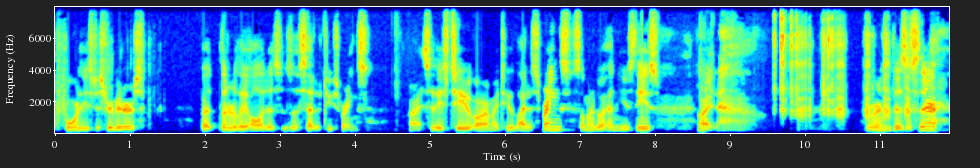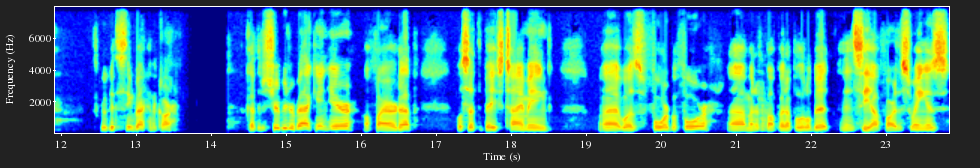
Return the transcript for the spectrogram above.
for these distributors, but literally all it is is a set of two springs. All right, so these two are my two lightest springs, so I'm going to go ahead and use these. All right, we're in business there. Let's go get this thing back in the car. Got the distributor back in here. I'll fire it up. We'll set the base timing. Uh, it was four before. Uh, I'm going to bump it up a little bit and then see how far the swing is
